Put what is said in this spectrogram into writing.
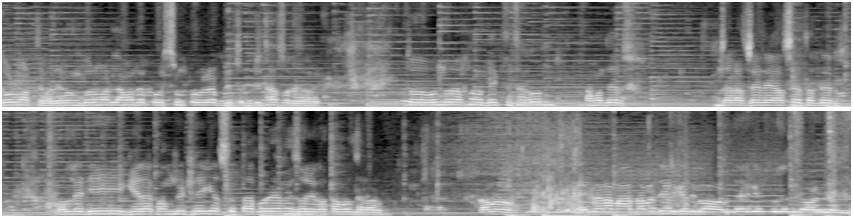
দৌড় মারতে পারে এবং দৌড় মারলে আমাদের পরিশ্রম পুরো বৃথা- বৃথা চলে যাবে। তো বন্ধুরা, আপনারা দেখতে থাকুন। আমাদের যারা জেলে আছে, তাদের অলরেডি ঘেরা কমপ্লিট হয়ে গেছে তারপরে আমি জোরে কথা বলতে পারব। চলো এইবার মাছ হবে দেড় কেজি কর দেড় কেজি দু কেজি কর হয়ে। যাবে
